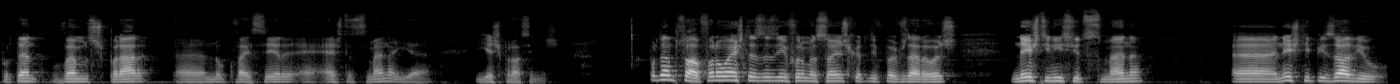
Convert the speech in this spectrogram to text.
Portanto, vamos esperar uh, no que vai ser eh, esta semana e, a, e as próximas. Portanto, pessoal, foram estas as informações que eu tive para vos dar hoje, neste início de semana, uh, neste episódio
